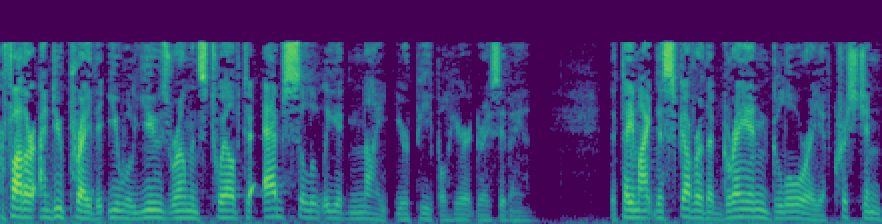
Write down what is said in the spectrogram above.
Our Father, I do pray that you will use Romans 12 to absolutely ignite your people here at Grace Evan, that they might discover the grand glory of Christian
